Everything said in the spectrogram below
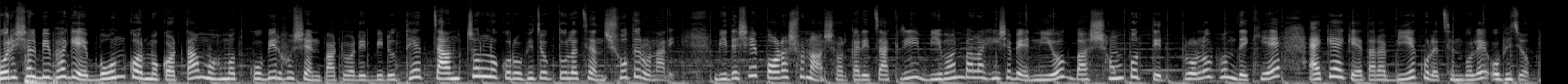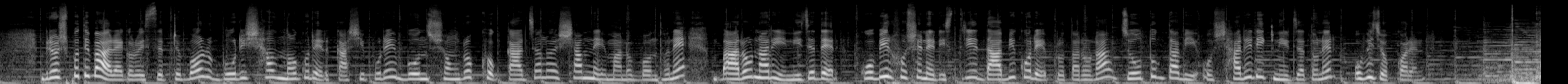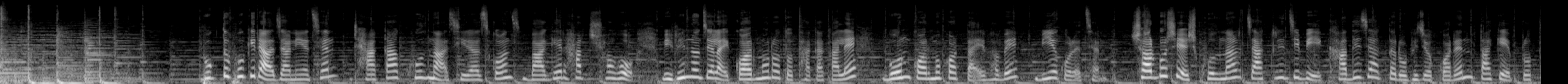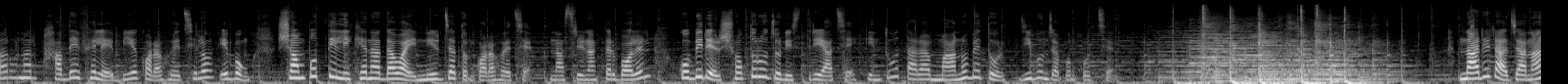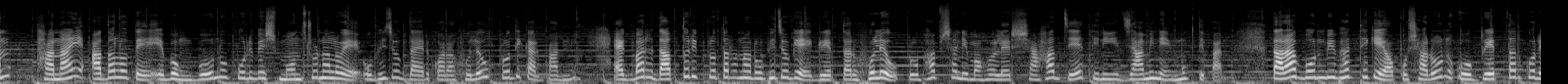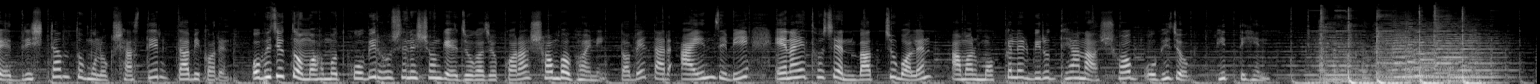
বরিশাল বিভাগে বন কর্মকর্তা মোহাম্মদ কবির হোসেন পাটোয়ারির বিরুদ্ধে চাঞ্চল্যকর অভিযোগ তুলেছেন সতেরো নারী। বিদেশে পড়াশোনা, সরকারি চাকরি, বিমানবালা হিসেবে নিয়োগ বা সম্পত্তির প্রলোভন দেখিয়ে একে একে তারা বিয়ে করেছেন বলে অভিযোগ। বৃহস্পতিবার এগারোই সেপ্টেম্বর বরিশাল নগরের কাশীপুরে বন সংরক্ষক কার্যালয়ের সামনে মানববন্ধনে বারো নারী নিজেদের কবির হোসেনের স্ত্রী দাবি করে প্রতারণা, যৌতুক দাবি ও শারীরিক নির্যাতনের অভিযোগ করেন। ভুক্তভোগীরা জানিয়েছেন, ঢাকা, খুলনা, সিরাজগঞ্জ, বাগেরহাট সহ বিভিন্ন জেলায় কর্মরত থাকাকালে বন কর্মকর্তা এভাবে বিয়ে করেছেন। সর্বশেষ খুলনার চাকরিজীবী খাদিজা আক্তার অভিযোগ করেন, তাকে প্রতারণার ফাঁদে ফেলে বিয়ে করা হয়েছিল এবং সম্পত্তি লিখে না দেওয়ায় নির্যাতন করা হয়েছে। নাসরিন আক্তার বলেন, কবিরের সতেরো জন স্ত্রী আছে, কিন্তু তারা মানবেতর জীবনযাপন করছে। নারীরা জানান থানায় আদালতে এবং বন ও পরিবেশ মন্ত্রণালয়ে অভিযোগ দায়ের করা হলেও প্রতিকার পাননি। একবার দাপ্তরিক প্রতারণার অভিযোগে গ্রেপ্তার হলেও প্রভাবশালী মহলের সাহায্যে তিনি জামিনে মুক্তি পান। তারা বন বিভাগ থেকে অপসারণ ও গ্রেপ্তার করে দৃষ্টান্তমূলক শাস্তির দাবি করেন। অভিযুক্ত মোহাম্মদ কবির হোসেনের সঙ্গে যোগাযোগ করা সম্ভব হয়নি, তবে তার আইনজীবী এনায়েত হোসেন বাচ্চু বলেন, আমার মক্কেলের বিরুদ্ধে আনা সব অভিযোগ ভিত্তিহীন।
